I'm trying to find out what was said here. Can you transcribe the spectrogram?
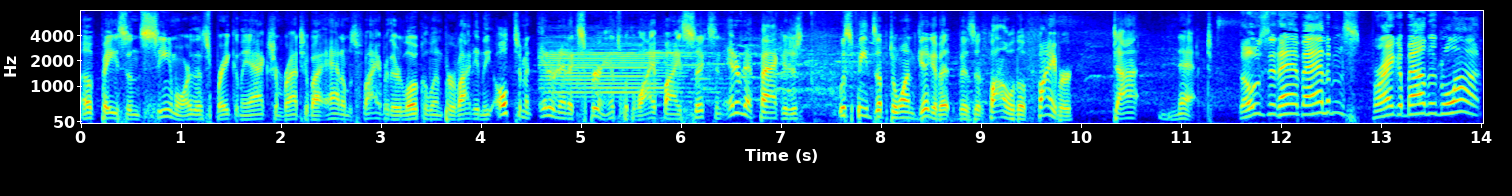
of Payson Seymour. This break in the action brought to you by Adams Fiber. They're local and providing the ultimate internet experience with Wi Fi 6 and internet packages with speeds up to 1 gigabit. Visit followthefiber.net. Those that have Adams brag about it a lot.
